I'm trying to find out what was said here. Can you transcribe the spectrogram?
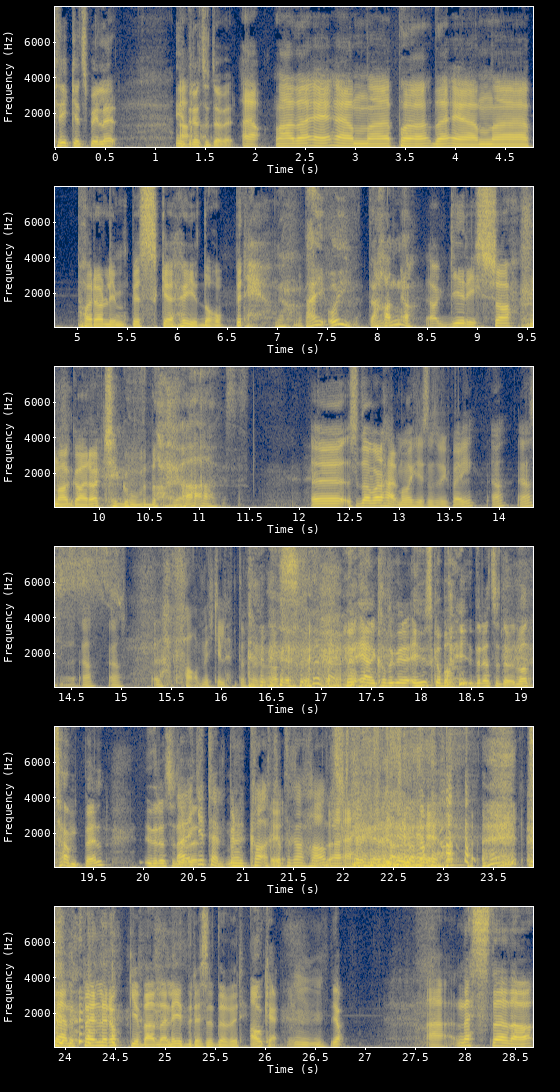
Cricketspiller. Idrettsutøver. Ja, nei, det er en, eh, det er en eh, paralympisk høydehopper. Nei, oi! Det er han, ja. Ja, Girisha Nagarac Govda. ja. Uh, så da var det Herman og Kristian som fikk poeng? Ja, ja, ja, ja. Det er faen ikke lett å følge med, Altså. Men en kategori, Jeg husker bare idrettsutøver. Det var tempel. Idrettsutøver. Nei, ikke tempel. Ka ka ka hans. Tempel, rockeband eller idrettsutøver. OK. Mm. Ja. Eh, Neste da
